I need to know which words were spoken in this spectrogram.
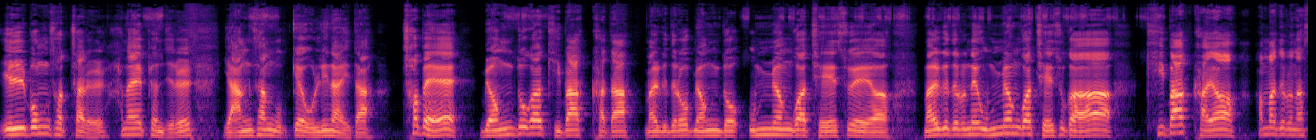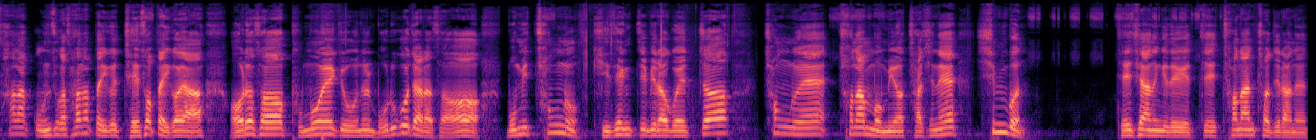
일봉 서차를 하나의 편지를 양상국께 올리나이다. 첩에 명도가 기박하다. 말 그대로 명도, 운명과 재수예요. 말 그대로 내 운명과 재수가 기박하여 한마디로 나 사납고 운수가 사납다 이거 재수없다 이거야 어려서 부모의 교훈을 모르고 자라서 몸이 청루 기생집이라고 했죠 청루의 천한 몸이요. 자신의 신분 제시하는 게 되겠지. 천한 처지라는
